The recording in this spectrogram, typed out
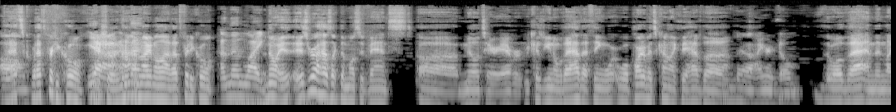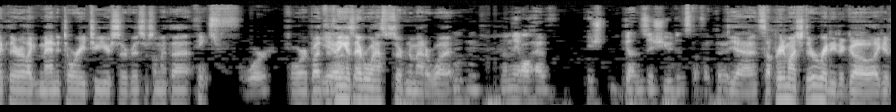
That's Um, that's pretty cool. yeah, actually, not, then- I'm not gonna lie, that's pretty cool. and then like No, Israel has like the most advanced uh military ever because you know they have that thing. Where, well, part of it's kind of like they have the the Iron Dome. well that, and then like they're like mandatory two year service or something like that I think it's four. Four, But the thing is, everyone has to serve no matter what. Mm-hmm. And they all have ish- guns issued and stuff like that. Yeah, so pretty much they're ready to go. Like if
